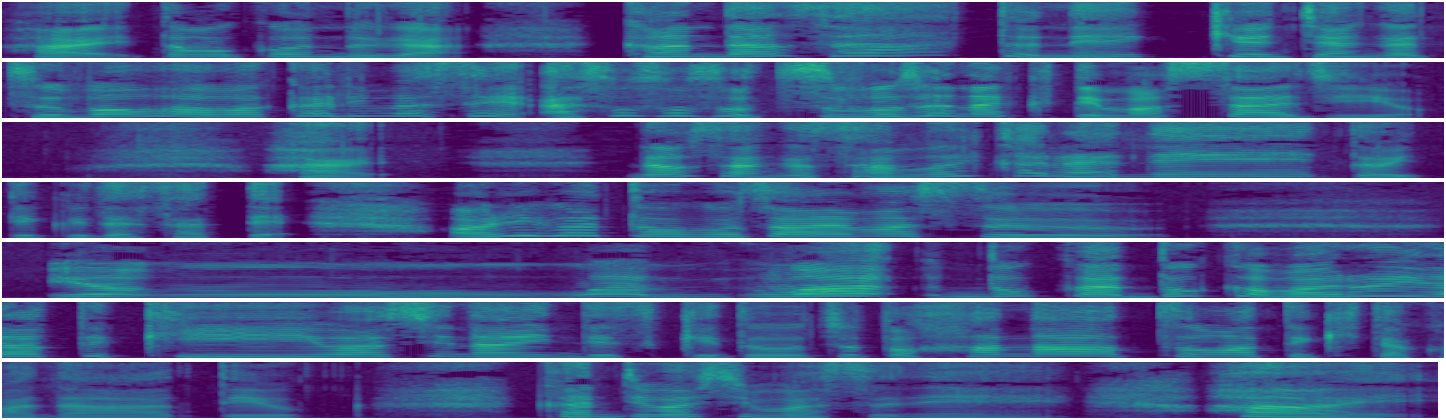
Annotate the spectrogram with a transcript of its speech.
はい。とも今度が寒暖差ーとね。きゅんちゃんがツボはわかりません。あ、そうそうそう。ツボじゃなくてマッサージよ。はい。なおさんが寒いからねと言ってくださって、ありがとうございます。いや、もう、わ、わ、どっか、どっか悪いなって気はしないんですけど、ちょっと鼻集まってきたかなっていう感じはしますね。はい。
